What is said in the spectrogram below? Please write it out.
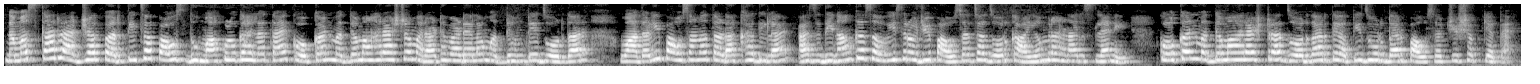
नमस्कार राज्यात परतीचा पाऊस धुमाकूळ घालत आहे. कोकण मध्य महाराष्ट्र मराठवाड्याला मध्यम ते जोरदार वादळी पावसानं तडाखा दिलाय. आज दिनांक सव्वीस रोजी पावसाचा जोर कायम राहणार असल्याने कोकण मध्य महाराष्ट्रात जोरदार ते अतिजोरदार पावसाची शक्यता आहे.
